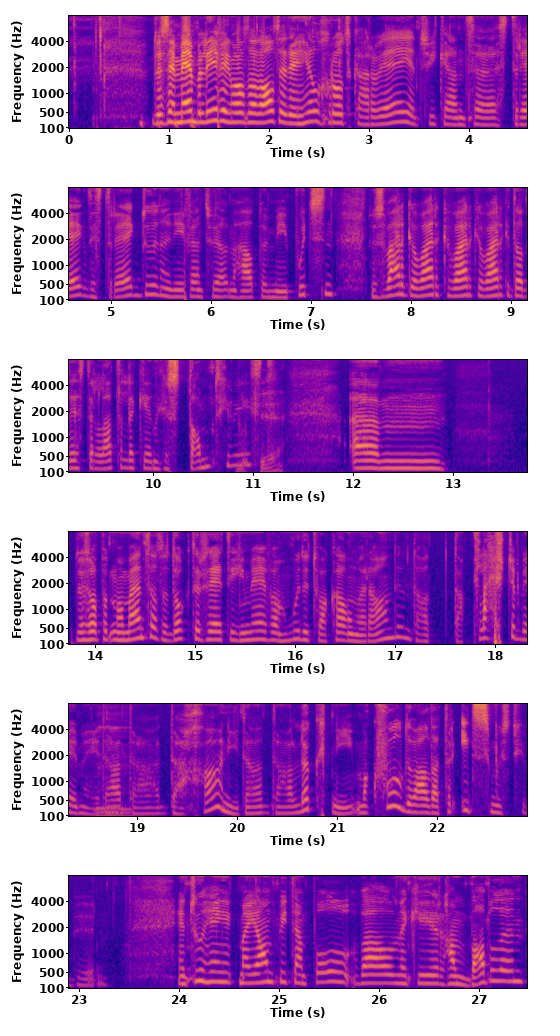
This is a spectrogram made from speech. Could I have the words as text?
dus in mijn beleving was dat altijd een heel groot karwei. In het weekend uh, strijk, de strijk doen en eventueel me helpen mee poetsen. Dus werken, werken, werken, werken, dat is er letterlijk in gestampt geweest. Okay. Um, dus op het moment dat de dokter zei tegen mij van je moet het wat kalmer aandoen, dat, dat clashte bij mij. Dat, Mm. dat, dat gaat niet, dat, dat lukt niet. Maar ik voelde wel dat er iets moest gebeuren. En toen ging ik met Jan, Piet en Paul wel een keer gaan babbelen.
